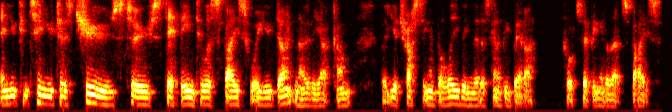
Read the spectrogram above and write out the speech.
And you continue to choose to step into a space where you don't know the outcome, but you're trusting and believing that it's going to be better for stepping into that space.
